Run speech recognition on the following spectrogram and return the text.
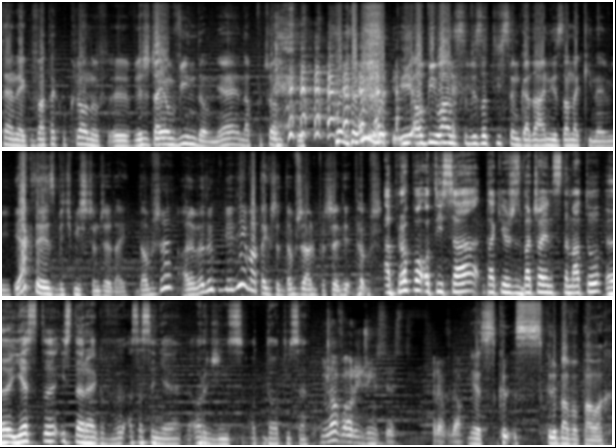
ten, jak w Ataku Klonów y, wjeżdżają windą, nie? Na początku. I Obi-Wan sobie z Otisem gada, a nie z Anakinem. I jak to jest być mistrzem Jedi? Dobrze? Ale według mnie nie ma tak, że dobrze albo że nie dobrze. A propos Otisa, tak już zbaczając z tematu, y, jest easter egg w Assassinie Origins do Otisa. No w Origins jest, prawda. Nie, skry, skryba w opałach.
